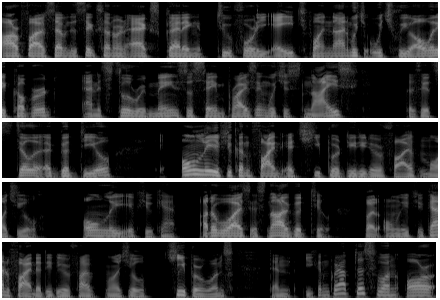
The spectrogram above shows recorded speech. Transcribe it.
R5 7600X getting 248.9, which which we already covered, and it still remains the same pricing, which is nice because it's still a good deal. Only if you can find a cheaper DDR5 module. Only if you can. Otherwise, it's not a good deal. But only if you can find a DDR5 module, cheaper ones, then you can grab this one or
